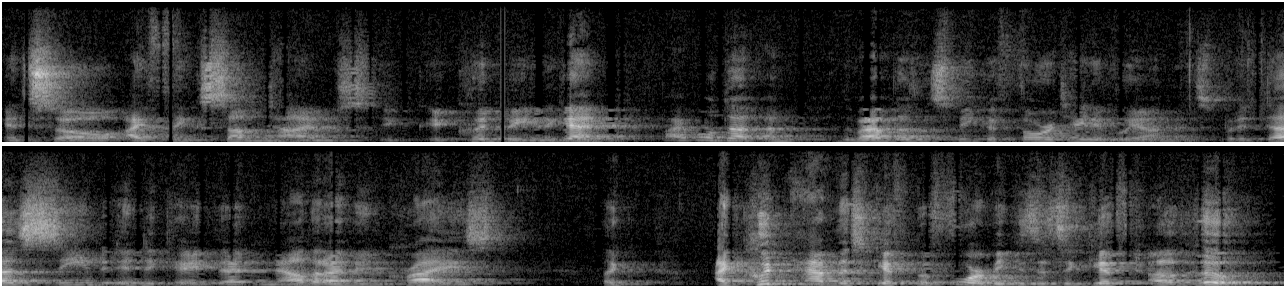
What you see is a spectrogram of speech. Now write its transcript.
And so I think sometimes it, it could be, and again, Bible does, um, the Bible doesn't speak authoritatively on this, but it does seem to indicate that now that I'm in Christ, like I couldn't have this gift before because it's a gift of who?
